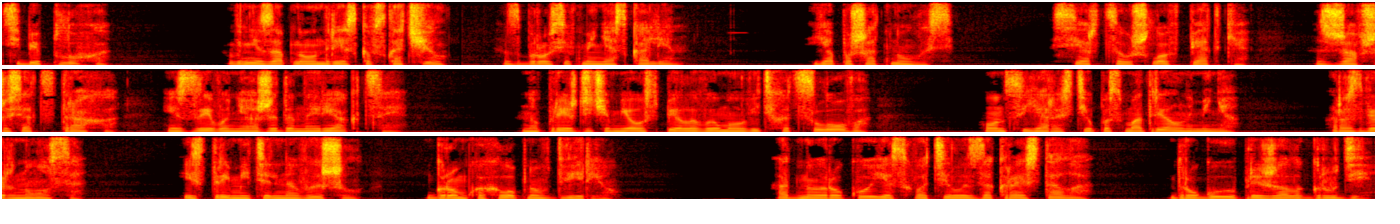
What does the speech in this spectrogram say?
«Тебе плохо?» Внезапно он резко вскочил, сбросив меня с колен. Я пошатнулась. Сердце ушло в пятки, сжавшись от страха из-за его неожиданной реакции. Но прежде чем я успела вымолвить хоть слово, он с яростью посмотрел на меня, развернулся и стремительно вышел, громко хлопнув дверью. Одной рукой я схватилась за край стола, другую прижала к груди.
